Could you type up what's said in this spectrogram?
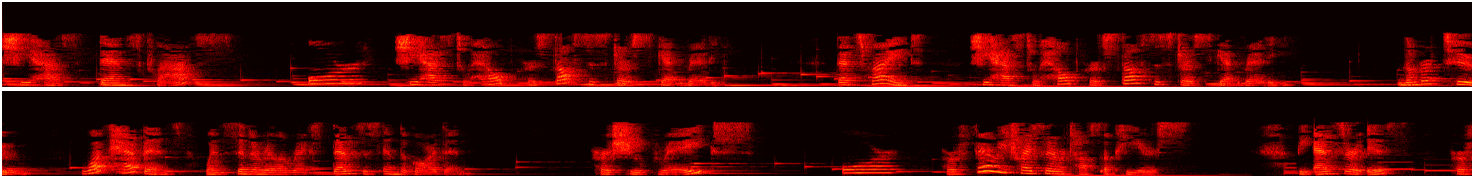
She has dance class or she has to help her stepsisters get ready. That's right. She has to help her stepsisters get ready. Number two. What happens when Cinderella Rex dances in the garden? Her shoe breaks or her fairy Triceratops appears? The answer is her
